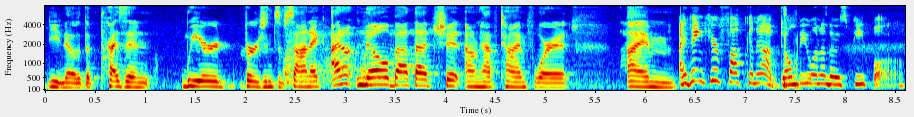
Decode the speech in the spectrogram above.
you know, the present weird versions of Sonic, I don't know about that shit. I don't have time for it. I'm I think you're fucking up. Don't be one of those people.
